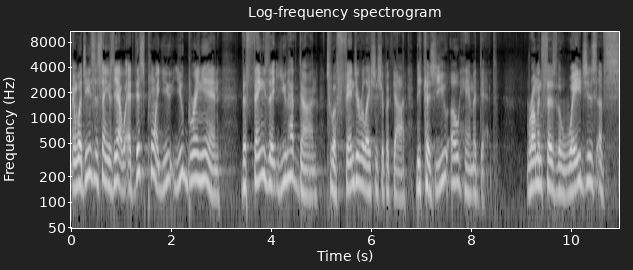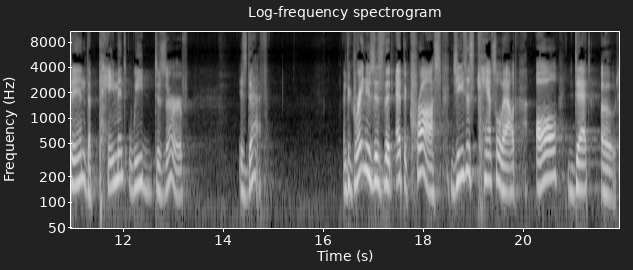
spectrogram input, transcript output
And what Jesus is saying is, yeah, well, at this point, you, you bring in the things that you have done to offend your relationship with God because you owe Him a debt. Romans says the wages of sin, the payment we deserve, is death. And the great news is that at the cross, Jesus canceled out all debt owed.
